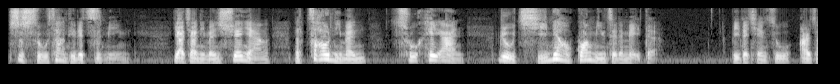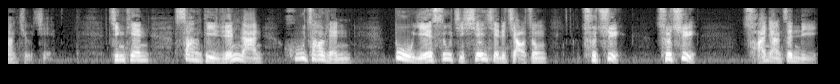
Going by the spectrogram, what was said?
是属上帝的子民。”要叫你们宣扬那招你们出黑暗入奇妙光明者的美德。彼得前书二章九节。今天上帝仍然呼召人步耶稣及先贤的脚中出去，出去传扬真理，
